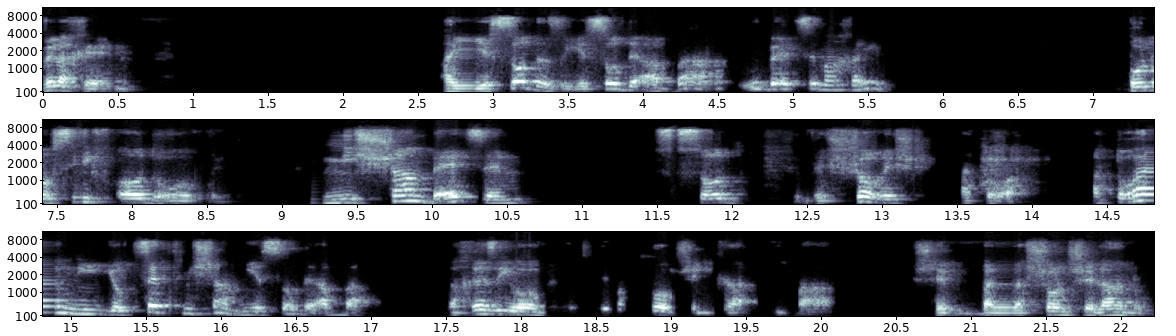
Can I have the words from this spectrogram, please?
ולכן, היסוד הזה, יסוד דאבא, הוא בעצם החיים. בואו נוסיף עוד רובד. משם בעצם סוד ושורש התורה. התורה יוצאת משם, מיסוד דאבא, ואחרי זה היא עוברת למקום שנקרא אימה, שבלשון שלנו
